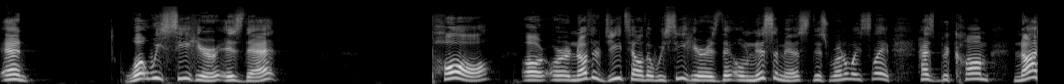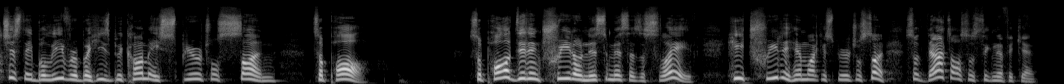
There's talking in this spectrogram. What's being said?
And what we see here is that Paul or, or another detail that we see here is that Onesimus, this runaway slave, has become not just a believer, but he's become a spiritual son to Paul. So Paul didn't treat Onesimus as a slave, he treated him like a spiritual son. So that's also significant.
